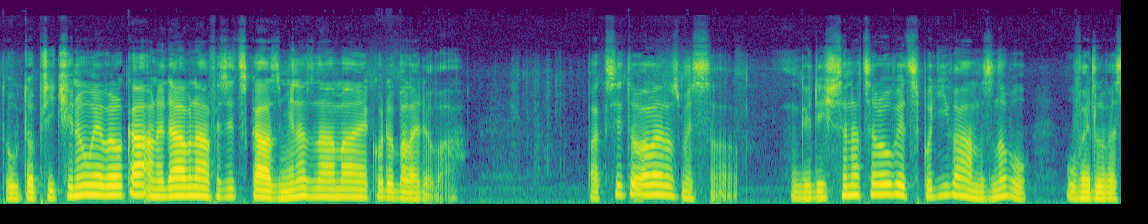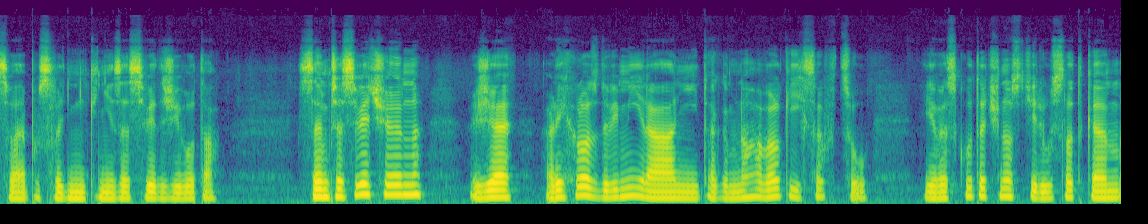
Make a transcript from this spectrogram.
Touto příčinou je velká a nedávná fyzická změna známá jako doba ledová. Pak si to ale rozmyslel. Když se na celou věc podívám znovu, uvedl ve své poslední knize Svět života, jsem přesvědčen, že rychlost vymírání tak mnoha velkých savců je ve skutečnosti důsledkem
